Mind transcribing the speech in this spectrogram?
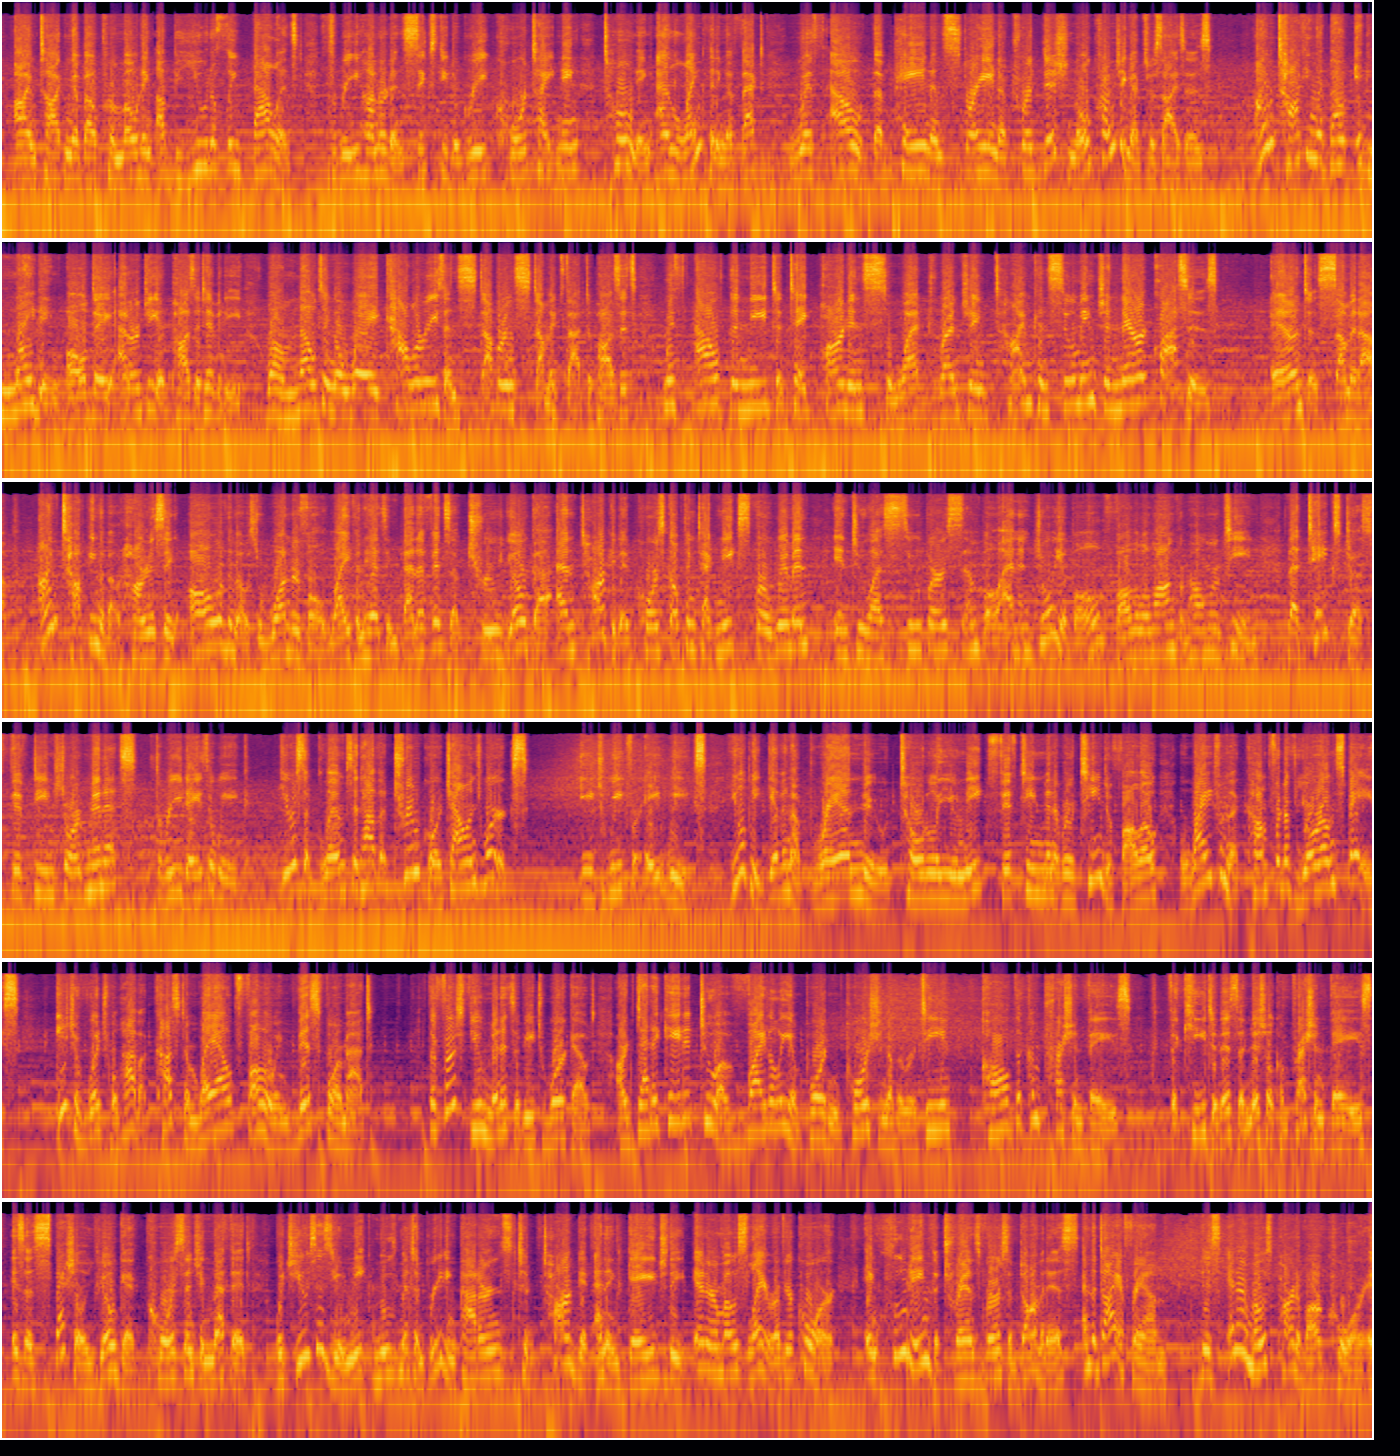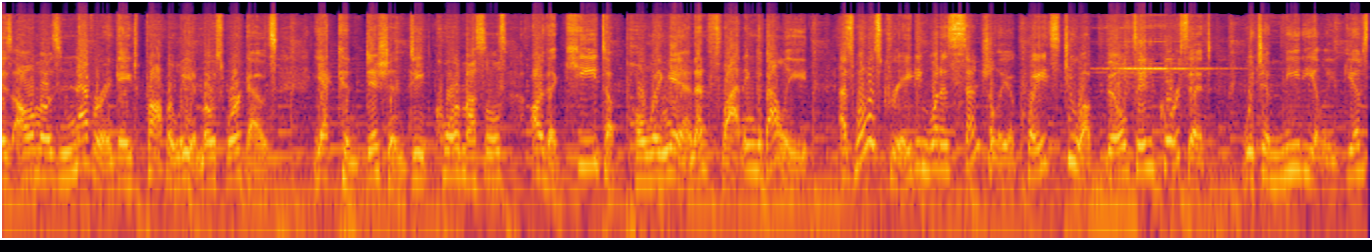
I'm talking about promoting a beautifully balanced 360 degree core tightening, toning, and lengthening effect without the pain and strain of traditional crunching exercises. I'm talking about igniting all-day energy and positivity while melting away calories and stubborn stomach fat deposits without the need to take part in sweat-drenching, time-consuming generic classes. And to sum it up, I'm talking about harnessing all of the most wonderful life-enhancing benefits of true yoga and targeted core sculpting techniques for women into a super simple and enjoyable follow along from home routine that takes just 15 short minutes, three days a week. Here's a glimpse at how the Trim Core Challenge works. Each week for eight weeks, you'll be given a brand new, totally unique 15-minute routine to follow right from the comfort of your own space each of which will have a custom layout following this format. The first few minutes of each workout are dedicated to a vitally important portion of the routine called the compression phase. The key to this initial compression phase is a special yogic core cinching method which uses unique movement and breathing patterns to target and engage the innermost layer of your core, including the transverse abdominis and the diaphragm. This innermost part of our core is almost never engaged properly in most workouts, yet conditioned deep core muscles are the key to pulling in and flattening the belly, as well as creating what essentially equates to a built-in corset, which immediately gives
